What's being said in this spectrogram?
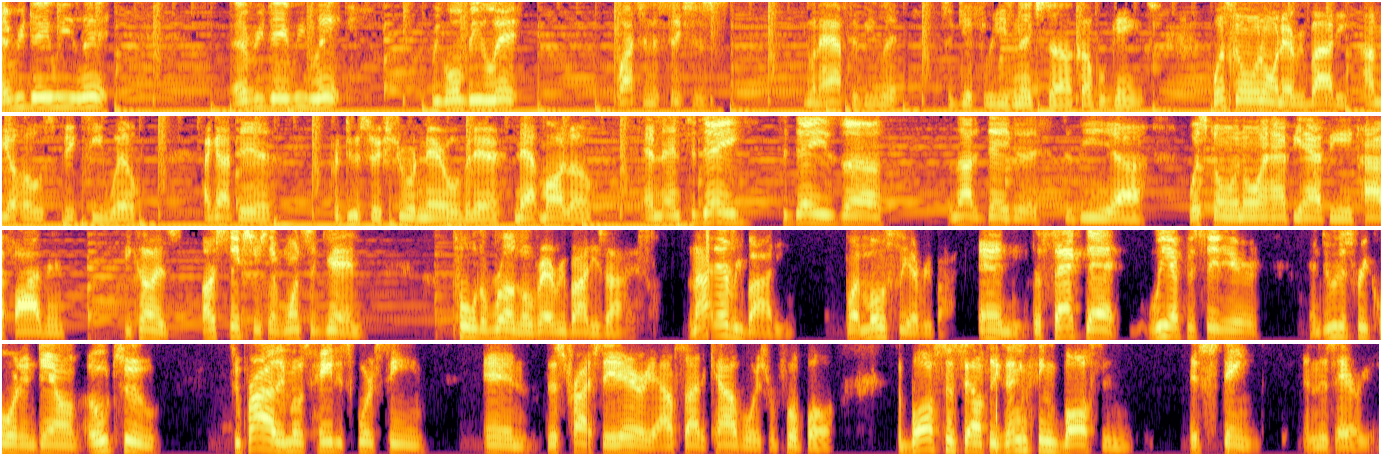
Every day we lit. Every day we lit. We gonna be lit. Watching the Sixers. You're gonna have to be lit to get through these next uh, couple games. What's going on, everybody? I'm your host, Big T. Will. I got the producer extraordinaire over there, Nat Marlowe, and and today today is uh, not a day to to be uh, what's going on, happy, happy, high fiving, because our Sixers have once again pulled a rug over everybody's eyes. Not everybody, but mostly everybody. And the fact that we have to sit here and do this recording down 0-2 to probably the most hated sports team in this tri-state area outside of Cowboys for football. The Boston Celtics, anything Boston is stained in this area,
